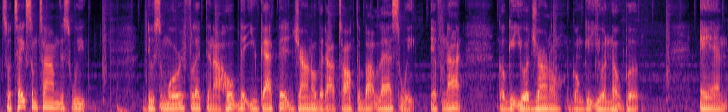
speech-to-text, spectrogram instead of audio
So take some time this week do some more reflecting. I hope that you got that journal that I talked about last week. If not, go get you a journal, go get you a notebook, and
